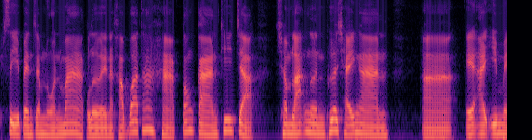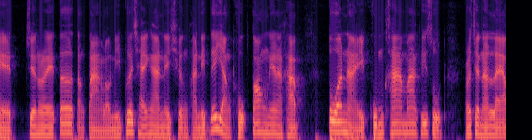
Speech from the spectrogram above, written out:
FC เป็นจำนวนมากเลยนะครับ ว่าถ้าหากต้องการที่จะชำระเงินเพื่อใช้งาน AI Image Generator ต่างๆ เหล่านี้เพื่อใช้งานในเชิงพาณิชย์ได้อย่างถูกต้องเนี่ยนะครับ ตัวไหนคุ้มค่ามากที่สุด เพราะฉะนั้นแล้ว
